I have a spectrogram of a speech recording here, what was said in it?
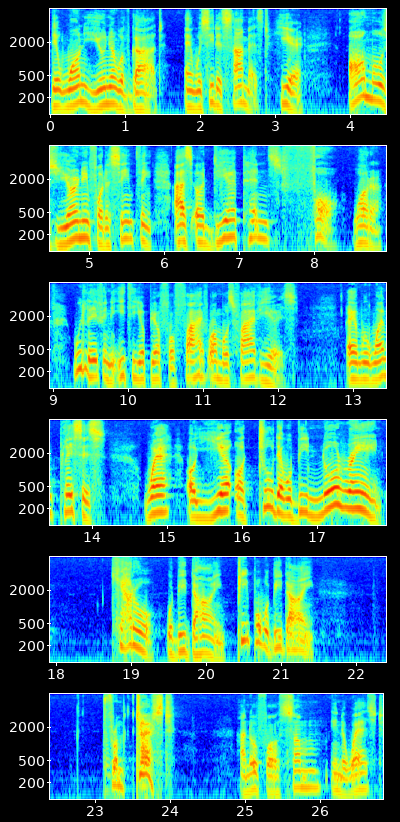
the one union with God. And we see the psalmist here almost yearning for the same thing as a deer pants for water. We lived in Ethiopia for five, almost five years. And we went places where a year or two there would be no rain. Cattle would be dying. People would be dying from thirst. I know for some in the West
